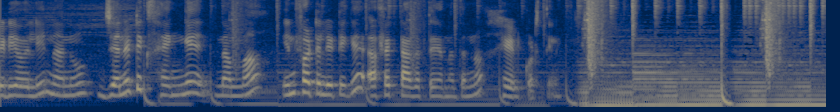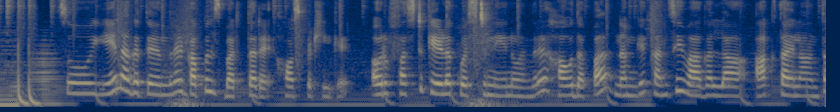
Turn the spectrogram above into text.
ವಿಡಿಯೋಲಿ ನಾನು ಜೆನೆಟಿಕ್ಸ್ ಹೆಂಗೆ ನಮ್ಮ ಇನ್ಫರ್ಟಿಲಿಟಿಗೆ ಅಫೆಕ್ಟ್ ಆಗುತ್ತೆ ಅನ್ನೋದನ್ನು ಹೇಳ್ಕೊಡ್ತೀನಿ. ಸೊ ಏನಾಗುತ್ತೆ ಅಂದರೆ ಕಪಲ್ಸ್ ಬರ್ತಾರೆ ಹಾಸ್ಪಿಟ್ಲಿಗೆ ಅವರು ಫಸ್ಟ್ ಕೇಳೋ ಕ್ವೆಶ್ಚನ್ ಏನು ಅಂದರೆ, ಹೌದಪ್ಪ, ನಮಗೆ ಕನ್ಸೀವ್ ಆಗಲ್ಲ, ಆಗ್ತಾ ಇಲ್ಲ ಅಂತ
